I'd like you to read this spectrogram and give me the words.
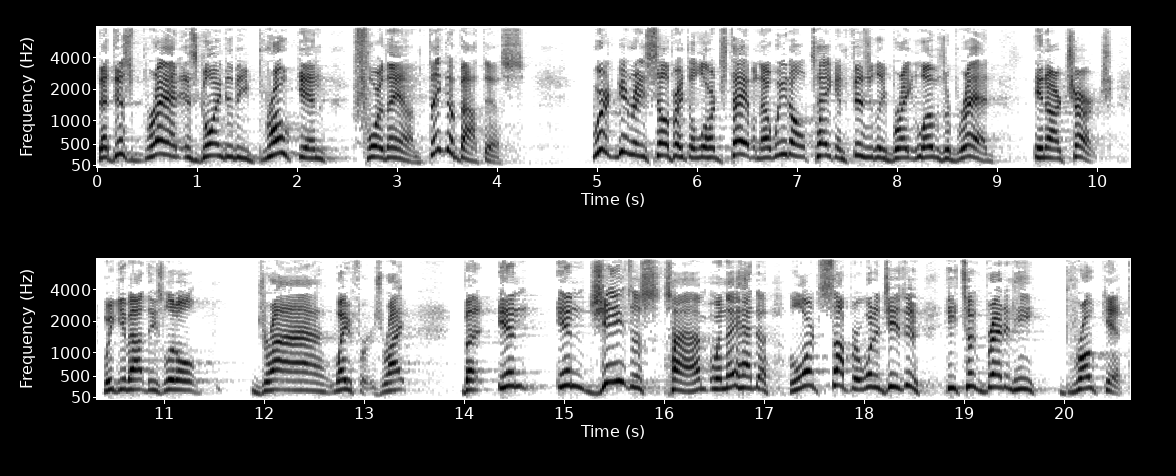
that this bread is going to be broken for them. Think about this. We're getting ready to celebrate the Lord's table. Now, we don't take and physically break loaves of bread in our church. We give out these little dry wafers, right? But in in Jesus' time, when they had the Lord's Supper, what did Jesus do? He took bread and he broke it.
